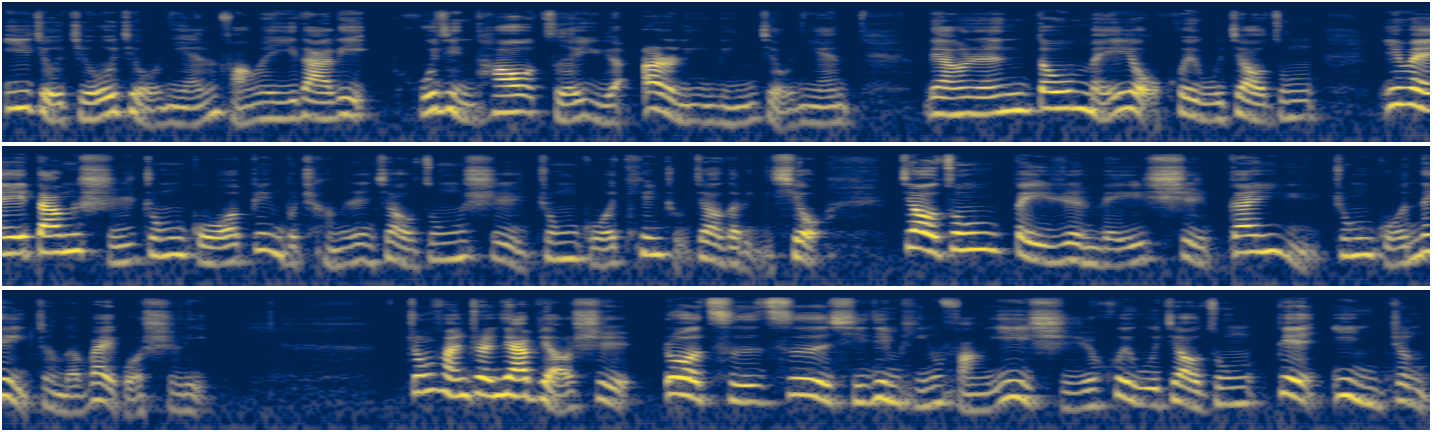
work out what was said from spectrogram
一九九九年访问意大利。胡锦涛则于2009年，两人都没有会晤教宗，因为当时中国并不承认教宗是中国天主教的领袖，教宗被认为是干预中国内政的外国势力。中梵专家表示，若此次习近平访意时会晤教宗，便印证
